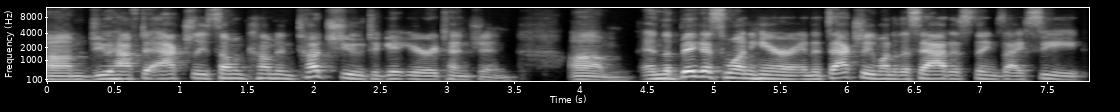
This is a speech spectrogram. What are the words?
Um, do you have to actually someone come and touch you to get your attention? Um, and the biggest one here, and it's actually one of the saddest things I see,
